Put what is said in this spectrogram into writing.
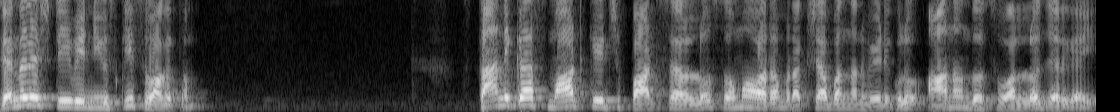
జర్నలిస్ట్ టీవీ న్యూస్కి స్వాగతం. స్థానిక స్మార్ట్ కిడ్స్ పాఠశాలలో సోమవారం రక్షాబంధన్ వేడుకలు ఆనందోత్సవాల్లో జరిగాయి.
